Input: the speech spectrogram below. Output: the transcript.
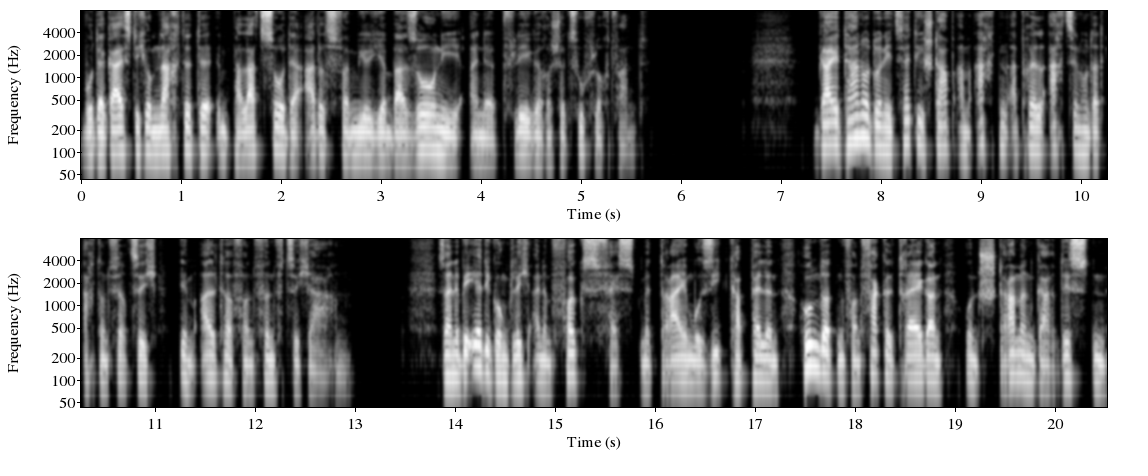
wo der geistig Umnachtete im Palazzo der Adelsfamilie Basoni eine pflegerische Zuflucht fand. Gaetano Donizetti starb am 8. April 1848 im Alter von 50 Jahren seine Beerdigung glich einem Volksfest mit drei Musikkapellen, Hunderten von Fackelträgern und strammen Gardisten,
